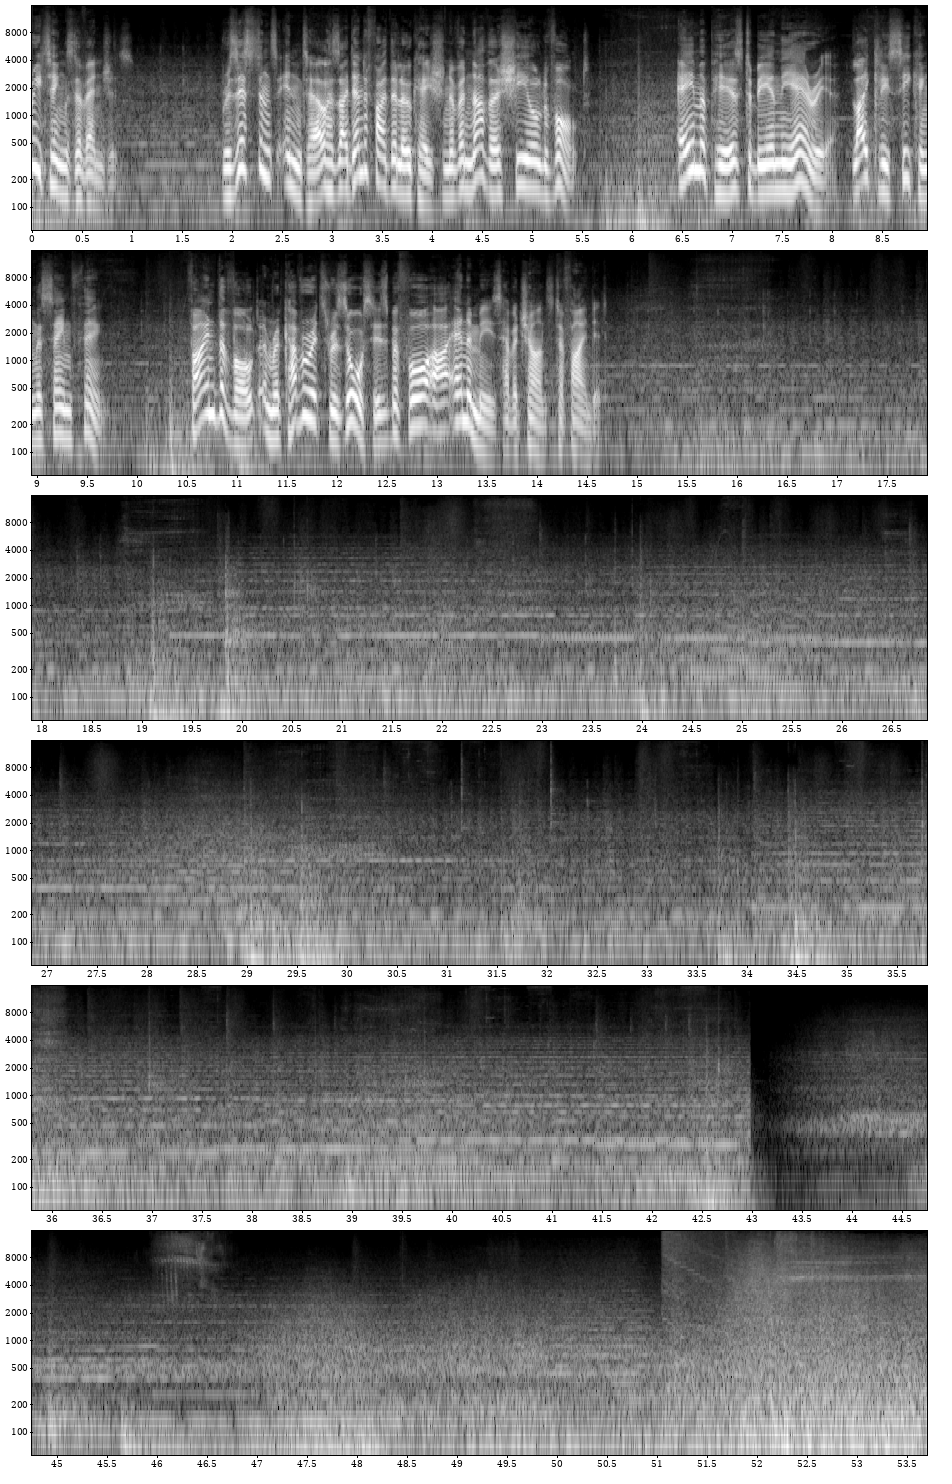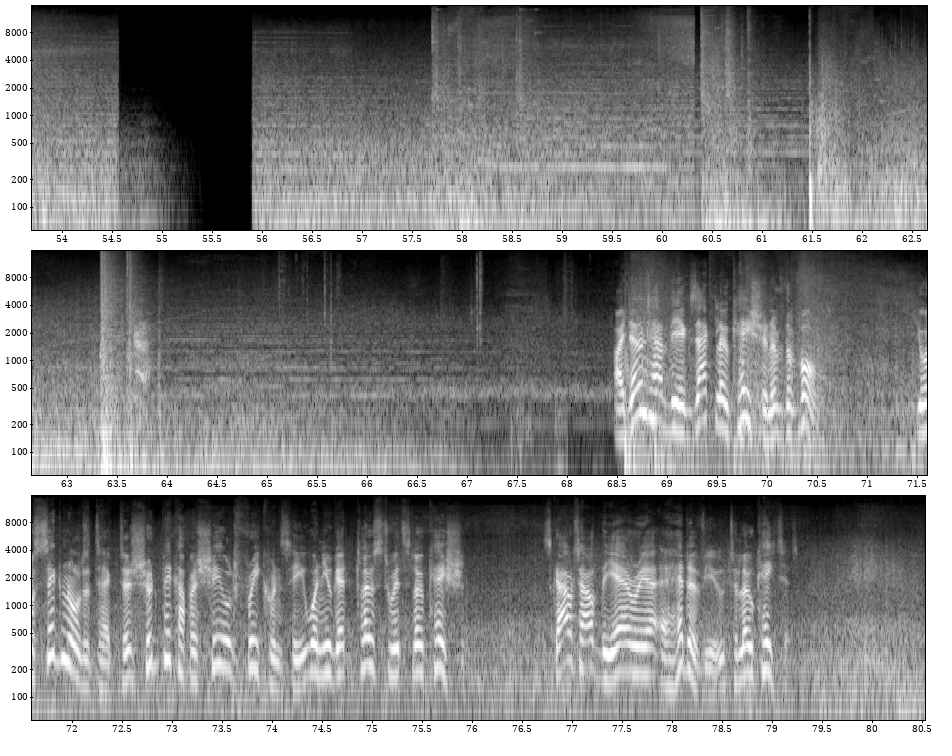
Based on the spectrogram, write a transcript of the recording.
Greetings, Avengers. Resistance Intel has identified the location of another SHIELD vault. AIM appears to be in the area, likely seeking the same thing. Find the vault and recover its resources before our enemies have a chance to find it. I don't have the exact location of the vault. Your signal detector should pick up a shield frequency when you get close to its location. Scout out the area ahead of you to locate it.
